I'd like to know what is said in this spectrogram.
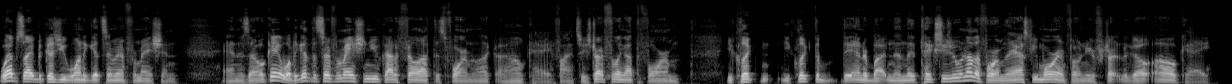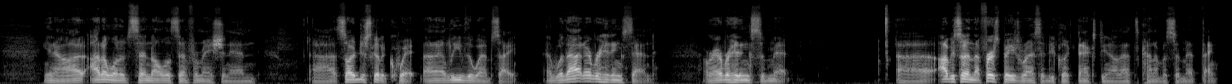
website because you want to get some information. And it's like, okay, well, to get this information, you've got to fill out this form. And like, okay, fine. So you start filling out the form. You click, you click the, the enter button, and it takes you to another form. They ask you more info, and you're starting to go, okay, you know, I, I, don't want to send all this information in. Uh, so I just got to quit and I leave the website. And without ever hitting send or ever hitting submit, uh, obviously, on that first page when I said you click next, you know, that's kind of a submit thing.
